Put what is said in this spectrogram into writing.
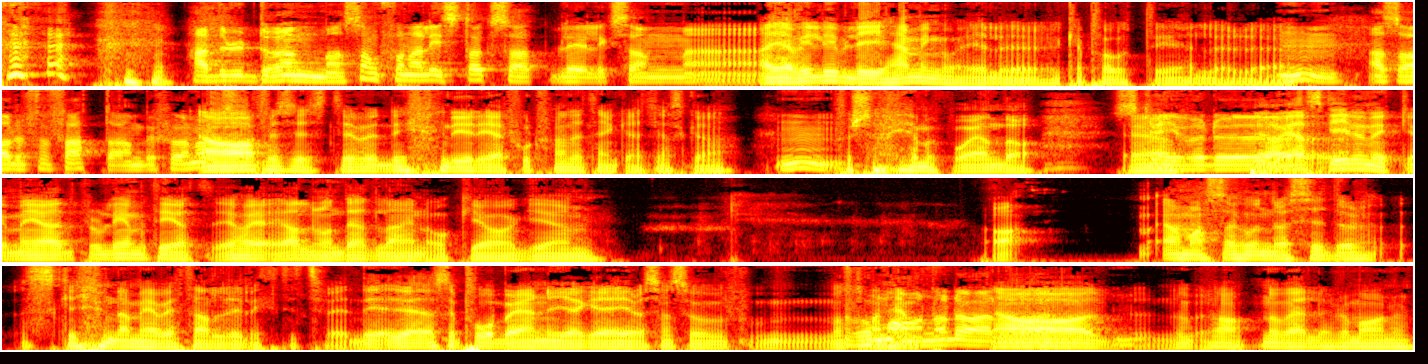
Hade du drömmar som journalist också att bli liksom... eh, Ja, jag ville ju bli Hemingway eller Capote eller... eh, mm. Alltså har du författarambitioner Ja, också? precis. Det, är- det, det är det jag fortfarande tänker att jag ska Mm. försörja mig på en dag. Skriver Eh, du- Ja, jag skriver mycket. Men jag, problemet är att jag har aldrig någon deadline och jag... eh, Ja, Jag har massa hundra sidor skrivna men jag vet aldrig riktigt. Det, jag ska påbörja nya grejer och sen så måste man Romaner då, eller? Ja, ja, noveller, romaner,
